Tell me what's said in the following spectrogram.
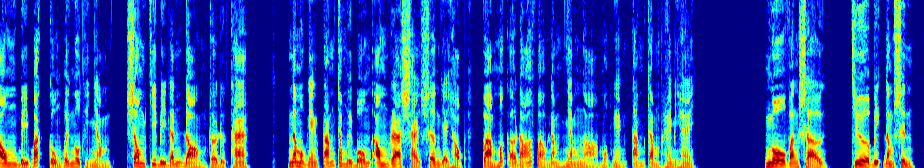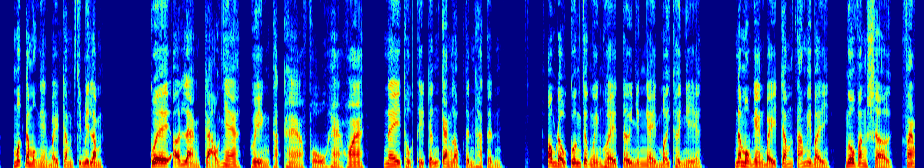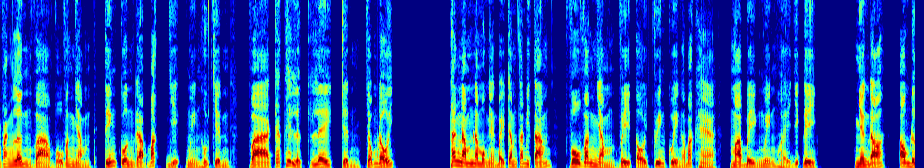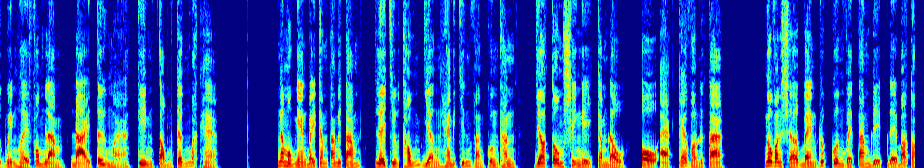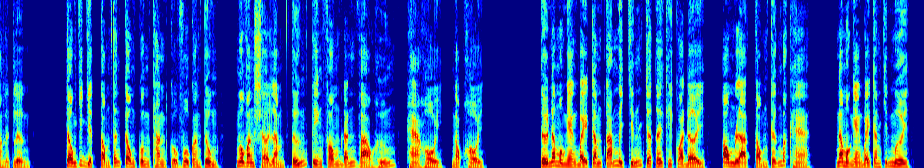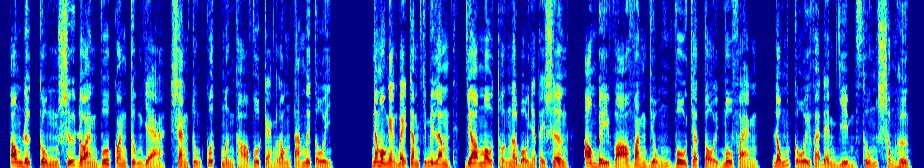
Ông bị bắt cùng với Ngô Thị Nhậm, song chỉ bị đánh đòn rồi được tha. Năm 1814, ông ra Sài Sơn dạy học và mất ở đó vào năm nhâm ngọ 1822. Ngô Văn Sở, chưa biết năm sinh, mất năm 1795. Quê ở làng Trảo Nha, huyện Thạch Hà, Phủ Hà Hoa, nay thuộc thị trấn Can Lộc, tỉnh Hà Tĩnh. Ông đầu quân cho Nguyễn Huệ từ những ngày mới khởi nghĩa. Năm 1787, Ngô Văn Sợ, Phan Văn Lân và Vũ Văn Nhậm tiến quân ra bắt diệt Nguyễn Hữu Chỉnh và các thế lực Lê Trình chống đối. Tháng 5 năm 1788, Vũ Văn Nhậm vì tội chuyên quyền ở Bắc Hà mà bị Nguyễn Huệ giết đi. Nhân đó, ông được Nguyễn Huệ phong làm Đại Tư Mã Kim Tổng trấn Bắc Hà. Năm 1788, Lê Chiêu Thống dẫn 29 vạn quân Thanh do Tôn Sĩ Nghị cầm đầu, ồ ạt kéo vào nước ta. Ngô Văn Sở bèn rút quân về Tam Điệp để bảo toàn lực lượng. Trong chiến dịch tổng tấn công quân Thanh của vua Quang Trung, Ngô Văn Sở làm tướng tiên phong đánh vào hướng Hà Hồi, Ngọc Hồi. Từ năm 1789 cho tới khi qua đời, ông là Tổng trấn Bắc Hà. Năm 1790, ông được cùng sứ đoàn vua Quang Trung Giả sang Trung Quốc mừng thọ vua Càn Long 80 tuổi. Năm 1795, do mâu thuẫn nội bộ nhà Tây Sơn, ông bị Võ Văn Dũng vu cho tội mưu phản, đóng củi và đem dìm xuống sông Hương.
